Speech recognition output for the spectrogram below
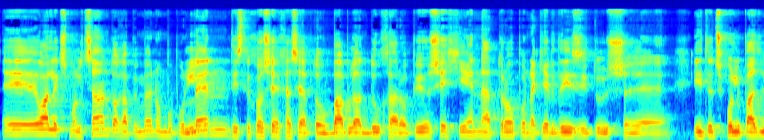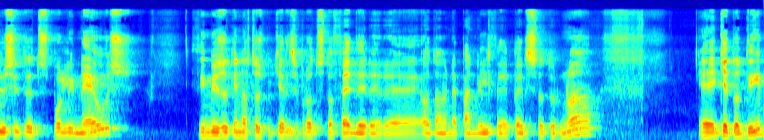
ε, ο Άλεξ Μολτσάν, το αγαπημένο μου που λένε, δυστυχώς έχασε από τον Μπάμπλο Αντούχαρ, ο οποίος έχει ένα τρόπο να κερδίζει τους, ε, είτε τους πολύ παλιούς είτε τους πολύ νέους. Θυμίζω ότι είναι αυτός που κέρδισε πρώτος στο Φέντερερ ε, όταν επανήλθε πέρσι στο τουρνουά. Ε, και τον Team.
